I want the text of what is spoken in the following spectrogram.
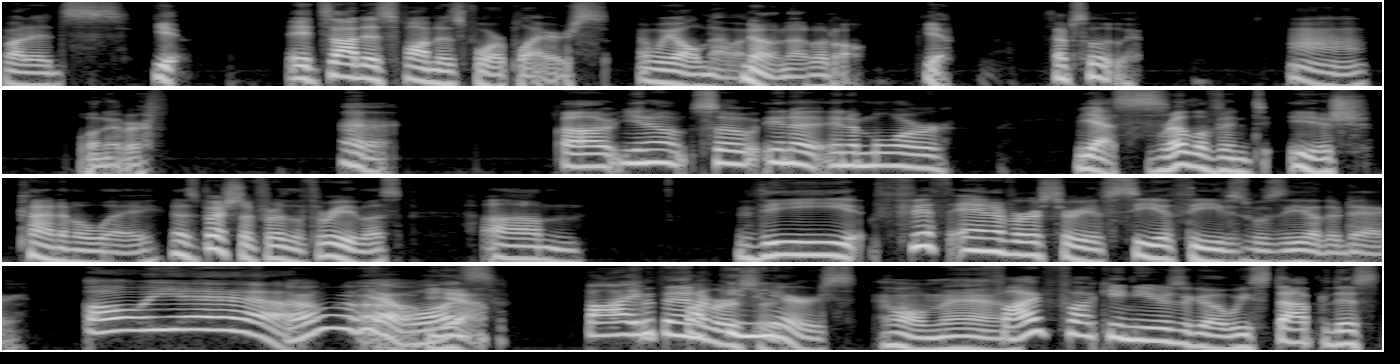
but it's Yeah. it's not as fun as four players, and we all know it. no, not at all. Yeah. Absolutely. Hmm. Whatever. Uh, you know, so in a in a more Yes. relevant ish kind of a way, especially for the three of us. Um the fifth anniversary of Sea of Thieves was the other day. Oh yeah. Oh, yeah, it was yeah. Five Fifth fucking anniversary. years. Oh man. Five fucking years ago, we stopped this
